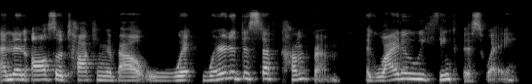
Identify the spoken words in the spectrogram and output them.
And then also talking about wh- where did this stuff come from? Like, why do we think this way?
